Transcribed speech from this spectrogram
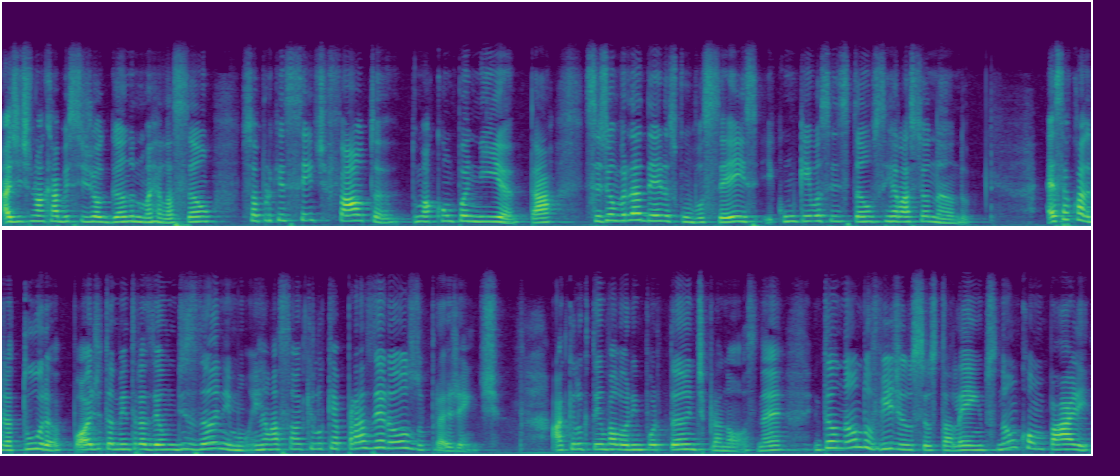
a gente não acabe se jogando numa relação só porque sente falta de uma companhia, tá? Sejam verdadeiros com vocês e com quem vocês estão se relacionando. Essa quadratura pode também trazer um desânimo em relação àquilo que é prazeroso para gente, aquilo que tem um valor importante para nós, né? Então, não duvide dos seus talentos, não compare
